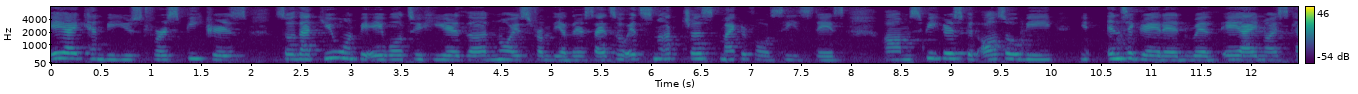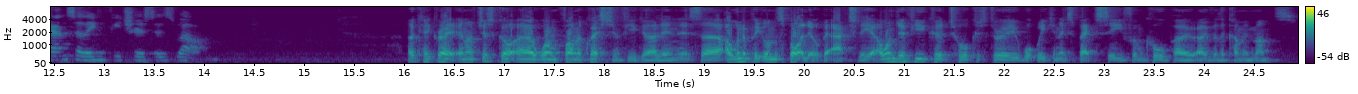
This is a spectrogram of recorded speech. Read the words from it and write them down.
AI can be used for speakers so that you won't be able to hear the noise from the other side. So it's not just microphones these days. Um, speakers could also be integrated with AI noise canceling features as well. Okay, great. And I've just got uh, one final question for you, Girlen. It's uh, I want to put you on the spot a little bit. Actually, I wonder if you could talk us through what we can expect to see from Coolpo over the coming months.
